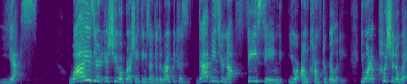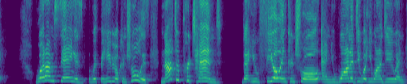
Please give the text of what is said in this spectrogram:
Yes. Why is there an issue of brushing things under the rug? Because that means you're not facing your uncomfortability. You want to push it away. What I'm saying is with behavioral control is not to pretend that you feel in control and you want to do what you want to do and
